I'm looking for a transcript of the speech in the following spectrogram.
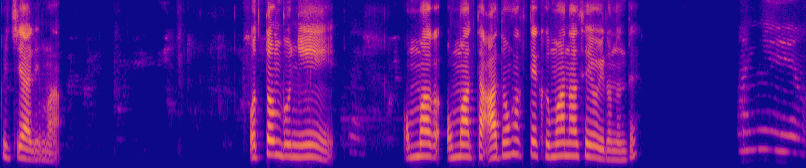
그치 아리마 어떤 분이 엄마가 엄마한테 아동 학대 그만하세요 이러는데 아니에요.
